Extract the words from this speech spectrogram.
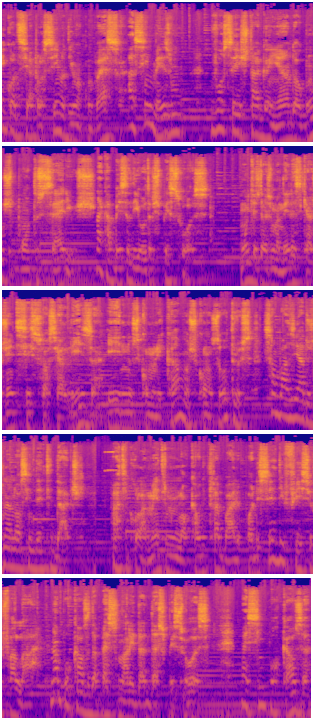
enquanto se aproxima de uma conversa, assim mesmo você está ganhando alguns pontos sérios na cabeça de outras pessoas. Muitas das maneiras que a gente se socializa e nos comunicamos com os outros são baseados na nossa identidade. Particularmente num local de trabalho, pode ser difícil falar, não por causa da personalidade das pessoas, mas sim por causa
